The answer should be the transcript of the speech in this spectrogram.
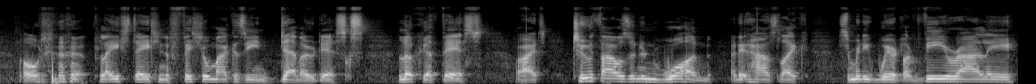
old PlayStation official magazine demo discs. Look at this, right? 2001, and it has like some really weird like V Rally,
